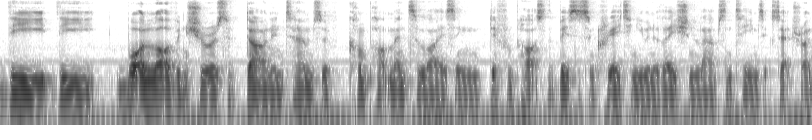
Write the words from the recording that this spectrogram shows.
the the what a lot of insurers have done in terms of compartmentalizing different parts of the business and creating new innovation labs and teams, etc.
